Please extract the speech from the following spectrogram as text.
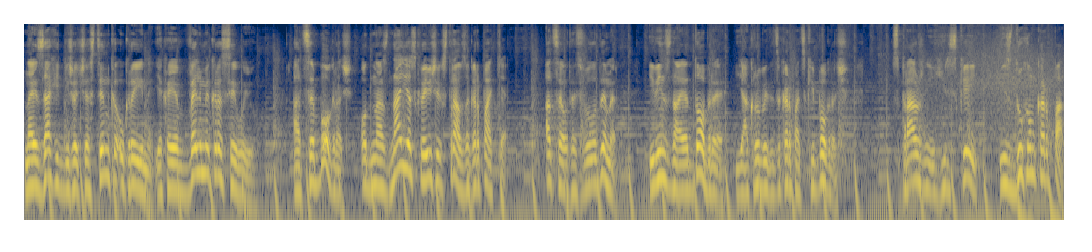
найзахідніша частинка України, яка є вельми красивою. А це Бограч, одна з найяскравіших страв Закарпаття. А це отець Володимир. І він знає добре, як робити закарпатський бограч. Справжній гірський із духом Карпат.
